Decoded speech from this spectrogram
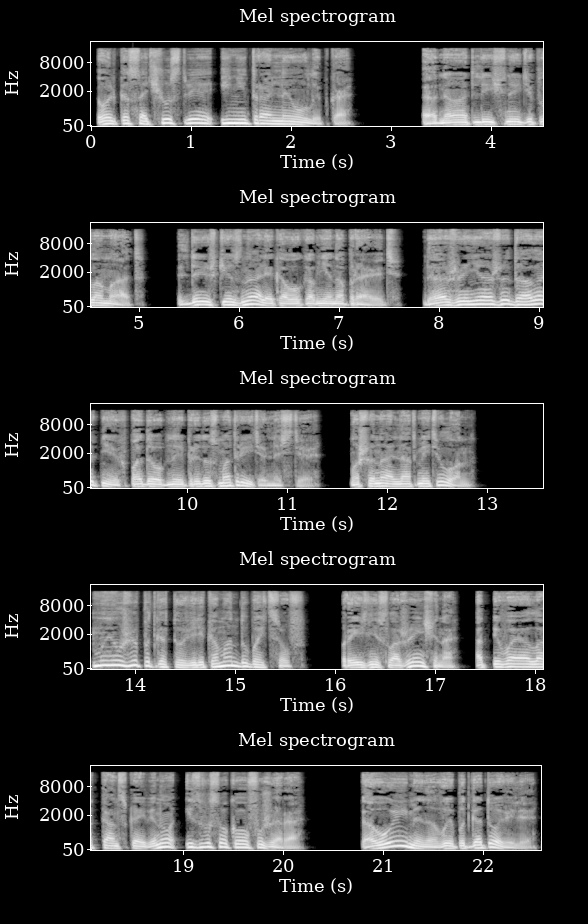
Только сочувствие и нейтральная улыбка. «Она отличный дипломат. Льдышки знали, кого ко мне направить. Даже не ожидал от них подобной предусмотрительности», — машинально отметил он. «Мы уже подготовили команду бойцов», — произнесла женщина, отпивая лакканское вино из высокого фужера. «Кого именно вы подготовили?»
